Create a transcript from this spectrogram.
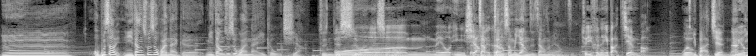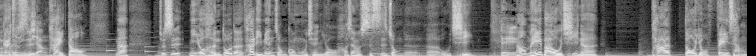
嗯，我不知道你当初是玩哪个，你当初是玩哪一个武器啊？就是你在试玩的时候，呃、没有印象，长长什么样子？长什么样子？就可能一把剑吧，我有一把剑，那应该就是太刀。那就是你有很多的，它里面总共目前有好像有十四种的呃武器。对，然后每一把武器呢，它都有非常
